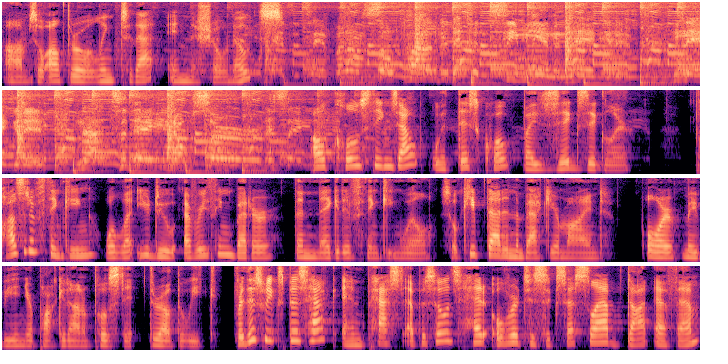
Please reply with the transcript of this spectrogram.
Um, so I'll throw a link to that in the show notes. But I'm so positive they couldn't see me in a negative. Negative. Not today, no sir. I'll close things out with this quote by Zig Ziglar. Positive thinking will let you do everything better than negative thinking will. So keep that in the back of your mind or maybe in your pocket on a post it throughout the week. For this week's Biz Hack and past episodes, head over to successlab.fm.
